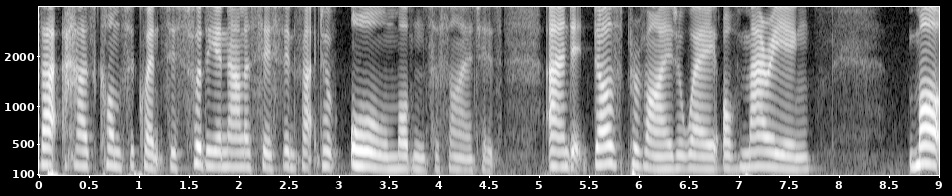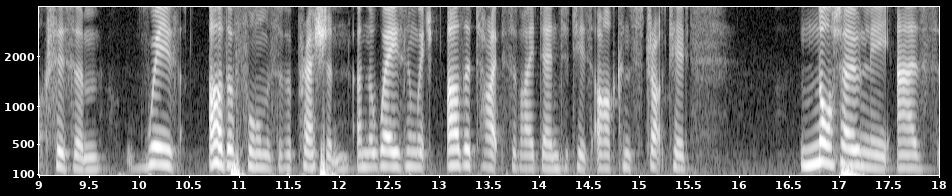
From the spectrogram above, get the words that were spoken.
that has consequences for the analysis, in fact, of all modern societies. And it does provide a way of marrying Marxism with other forms of oppression and the ways in which other types of identities are constructed, not only as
